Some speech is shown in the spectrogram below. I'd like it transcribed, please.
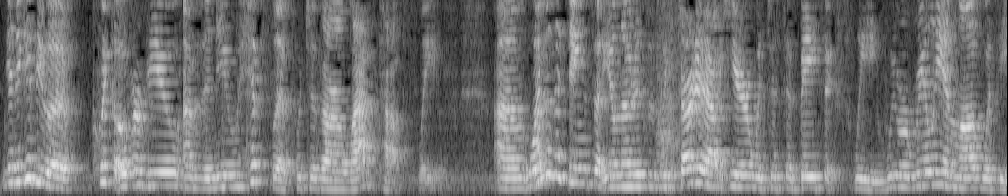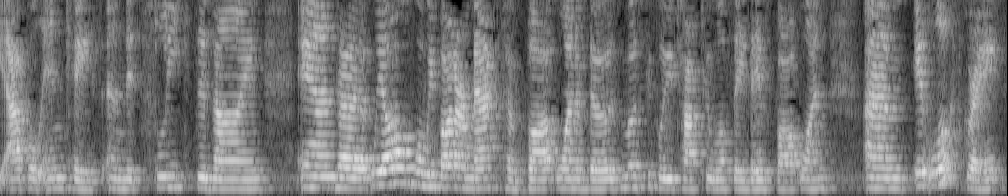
I'm going to give you a quick overview of the new HipSlip, which is our laptop sleeve. Um, one of the things that you'll notice is we started out here with just a basic sleeve. We were really in love with the Apple Incase and its sleek design. And uh, we all, when we bought our Macs, have bought one of those. Most people you talk to will say they've bought one. Um, it looks great,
